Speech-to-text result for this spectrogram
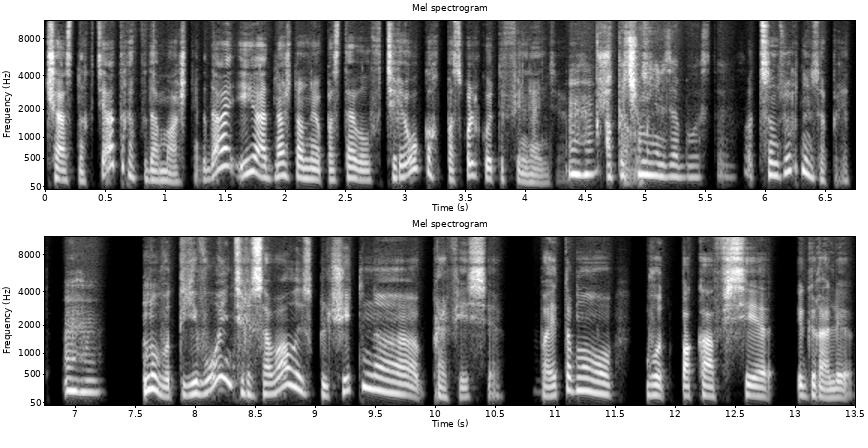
частных театрах, в домашних, да, и однажды он ее поставил в Тереоках, поскольку это Финляндия Мгм. А почему нельзя было ставить? Цензурный запрет. Мгм. Ну, вот его интересовала исключительно профессия. Поэтому вот пока все играли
